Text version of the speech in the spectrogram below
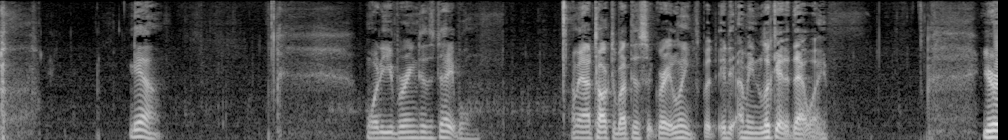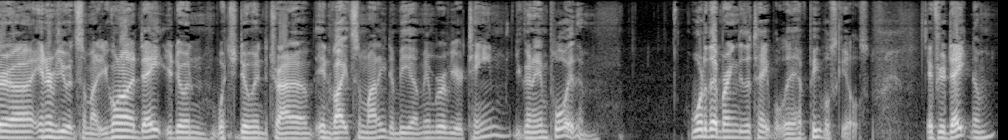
yeah. What do you bring to the table? I mean, I talked about this at great length, but it, I mean, look at it that way. You're uh, interviewing somebody. You're going on a date. You're doing what you're doing to try to invite somebody to be a member of your team. You're going to employ them. What do they bring to the table? They have people skills. If you're dating them,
